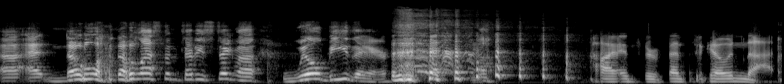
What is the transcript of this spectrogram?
Uh, at no no less than Teddy Stigma will be there. Tying Serpentico in knots.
